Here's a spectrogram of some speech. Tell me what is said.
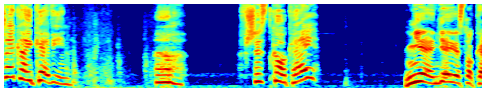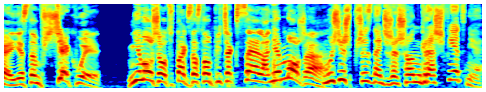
Poczekaj, Kevin! Ach, Wszystko okej? Nie, nie jest okej, jestem wściekły! Nie może od tak zastąpić Axela, nie może! Musisz przyznać, że Sean gra świetnie.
